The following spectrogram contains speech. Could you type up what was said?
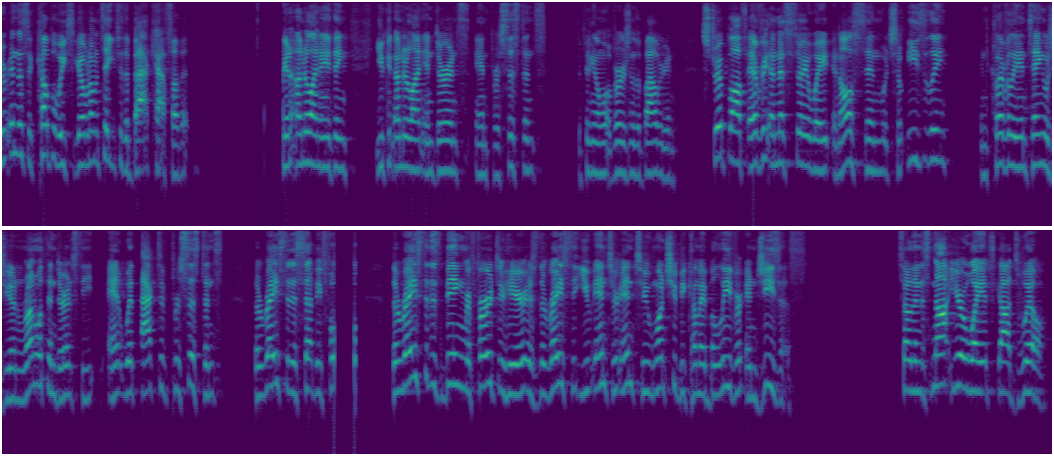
We were in this a couple weeks ago, but I'm going to take you to the back half of it. Going to underline anything, you can underline endurance and persistence, depending on what version of the Bible you're in. Strip off every unnecessary weight and all sin which so easily and cleverly entangles you, and run with endurance the, and with active persistence the race that is set before you. The race that is being referred to here is the race that you enter into once you become a believer in Jesus. So then it's not your way, it's God's will.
